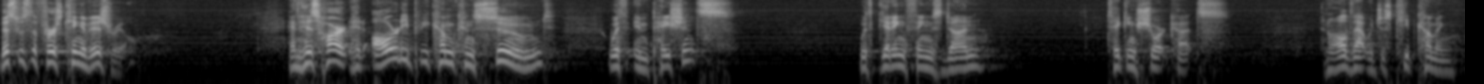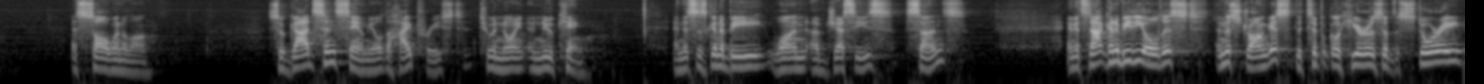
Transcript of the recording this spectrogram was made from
This was the first king of Israel. And his heart had already become consumed with impatience, with getting things done, taking shortcuts. And all of that would just keep coming as Saul went along. So God sends Samuel, the high priest, to anoint a new king. And this is going to be one of Jesse's sons. And it's not going to be the oldest and the strongest, the typical heroes of the story,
